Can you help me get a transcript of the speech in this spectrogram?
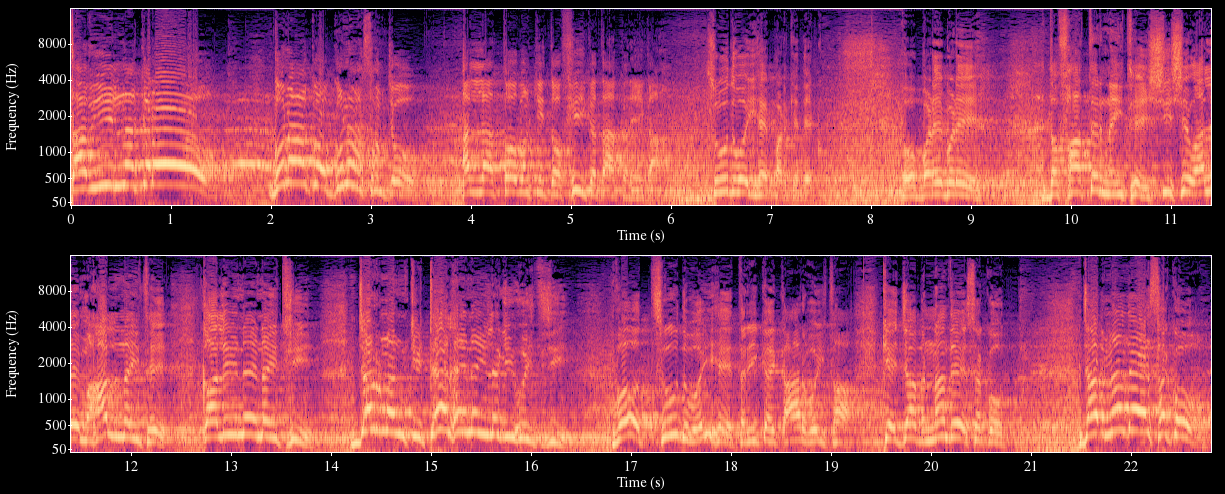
تعویل نہ کرو۔ گناہ کو گناہ سمجھو۔ اللہ توبہ کی توفیق عطا کرے گا۔ سود وہی ہے، پڑھ کے دیکھو۔ وہ بڑے بڑے دفاتر نہیں تھے، شیشے والے محل نہیں تھے، قالینیں نہیں تھی جرمن کی ٹیلیں نہیں لگی ہوئی تھی۔ وہ سود وہی ہے، طریقہ کار وہی تھا کہ جب نہ دے سکو جب نہ دے سکو،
